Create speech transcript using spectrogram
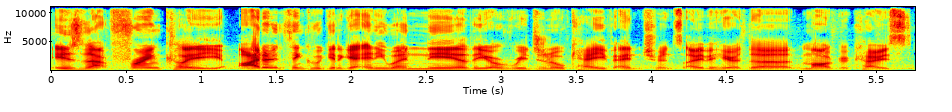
is that, frankly, I don't think we're going to get anywhere near the original cave entrance over here at the Marga Coast.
